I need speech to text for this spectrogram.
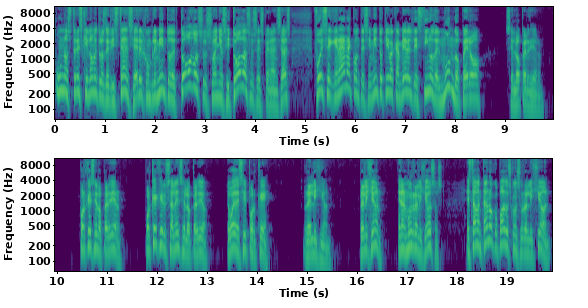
unos tres kilómetros de distancia. Era el cumplimiento de todos sus sueños y todas sus esperanzas. Fue ese gran acontecimiento que iba a cambiar el destino del mundo, pero se lo perdieron. ¿Por qué se lo perdieron? ¿Por qué Jerusalén se lo perdió? Le voy a decir por qué. Religión. Religión. Eran muy religiosos. Estaban tan ocupados con su religión,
